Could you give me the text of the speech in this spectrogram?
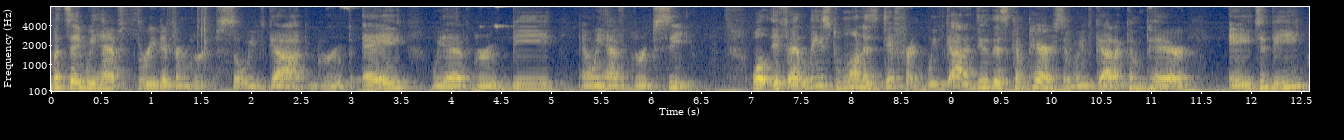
let's say we have three different groups. So we've got group A, we have group B, and we have group C. Well, if at least one is different, we've got to do this comparison. We've got to compare A to B,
